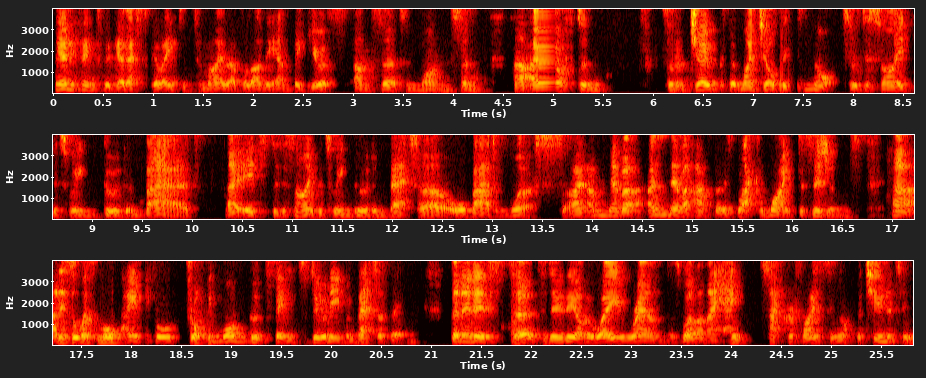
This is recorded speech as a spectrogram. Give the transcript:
The only things that get escalated to my level are the ambiguous, uncertain ones, and uh, I often sort of joke that my job is not to decide between good and bad, uh, it's to decide between good and better or bad and worse. I, am never, I never have those black and white decisions, uh, and it's almost more painful dropping one good thing to do an even better thing than it is to, to do the other way around as well. And I hate sacrificing opportunity.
